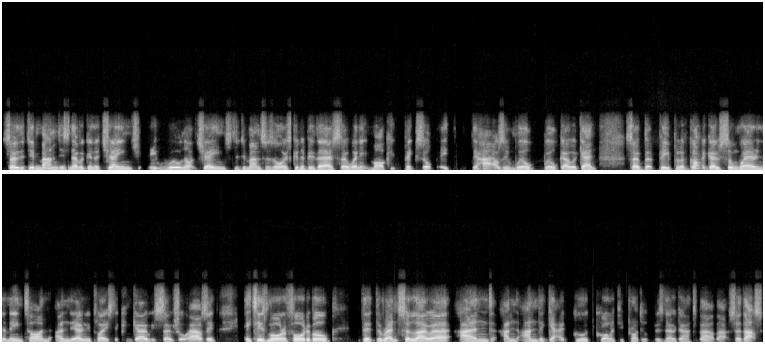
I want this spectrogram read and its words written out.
so the demand is never going to change. It will not change. The demand is always going to be there. So when it market picks up, it, the housing will will go again. So, but people have got to go somewhere in the meantime, and the only place that can go is social housing. It is more affordable. The, the rents are lower and and and they get a good quality product there's no doubt about that so that's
